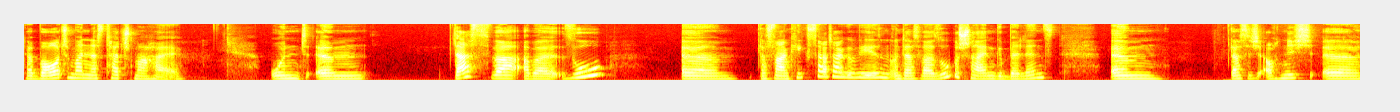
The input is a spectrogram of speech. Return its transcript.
Da baute man das Taj Mahal. Und ähm, das war aber so, ähm, das war ein Kickstarter gewesen und das war so bescheiden gebalanced, ähm, dass ich auch nicht äh,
